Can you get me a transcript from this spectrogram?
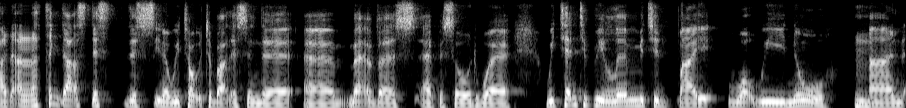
and and I think that's this this you know we talked about this in the uh, metaverse episode where we tend to be limited by what we know Hmm. And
